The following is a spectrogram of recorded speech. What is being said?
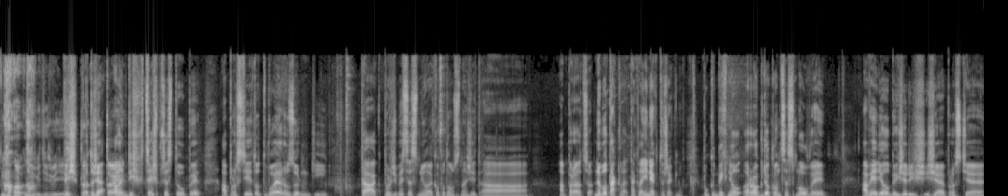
No, no, no vidíš, vidíš? Víš, to, protože, to je... ale když chceš přestoupit a prostě je to tvoje rozhodnutí, tak proč by se směl jako potom snažit a, a pracovat, nebo takhle, takhle, jinak to řeknu. Pokud bych měl rok do konce smlouvy, a věděl bych, že když že prostě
